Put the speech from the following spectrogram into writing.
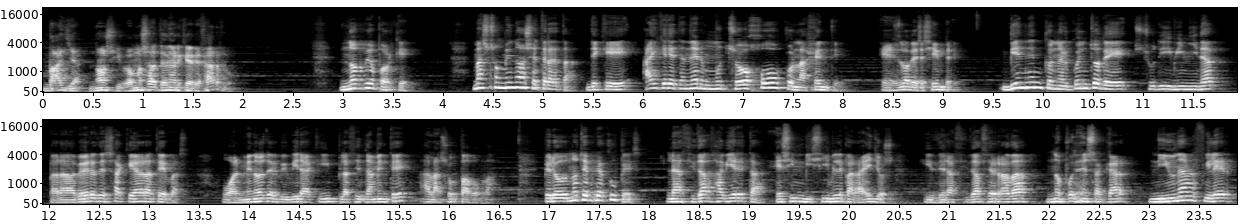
Vaya, no, si vamos a tener que dejarlo. No veo por qué. Más o menos se trata de que hay que tener mucho ojo con la gente. Es lo de siempre. Vienen con el cuento de su divinidad para ver de saquear a Tebas, o al menos de vivir aquí plácidamente a la sopa boba. Pero no te preocupes, la ciudad abierta es invisible para ellos, y de la ciudad cerrada no pueden sacar ni un alfiler.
